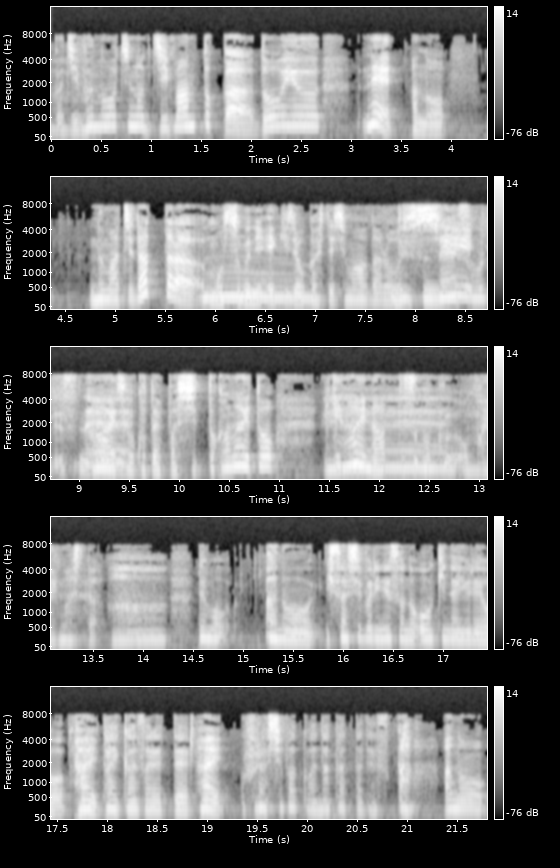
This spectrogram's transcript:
から自分のお家の地盤とか、どういうね、あの、沼地だったらもうすぐに液状化してしまうだろうし、ね、そうですね。はい、そういうことやっぱ知っとかないといけないなってすごく思いました。えー、あでも、あの、久しぶりにその大きな揺れを体感されて、はい、フラッシュバックはなかったですか？あ、あの、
